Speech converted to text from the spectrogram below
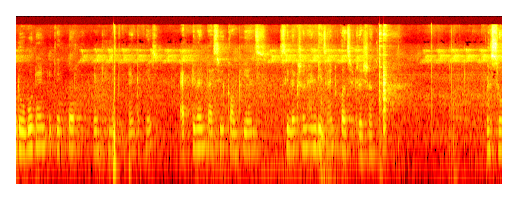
robot end effector interface active and passive compliance selection and design consideration so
